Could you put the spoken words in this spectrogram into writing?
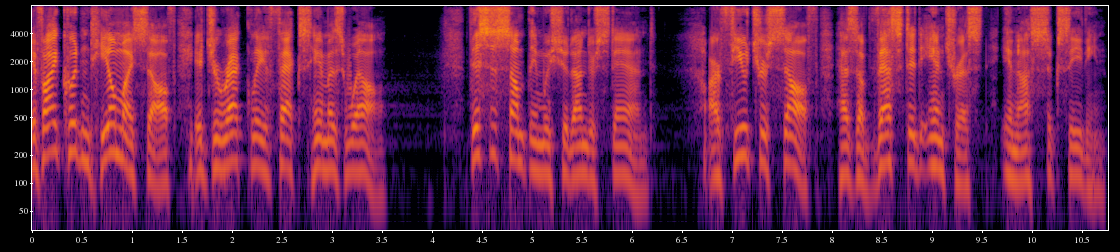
If I couldn't heal myself, it directly affects him as well. This is something we should understand. Our future self has a vested interest in us succeeding.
